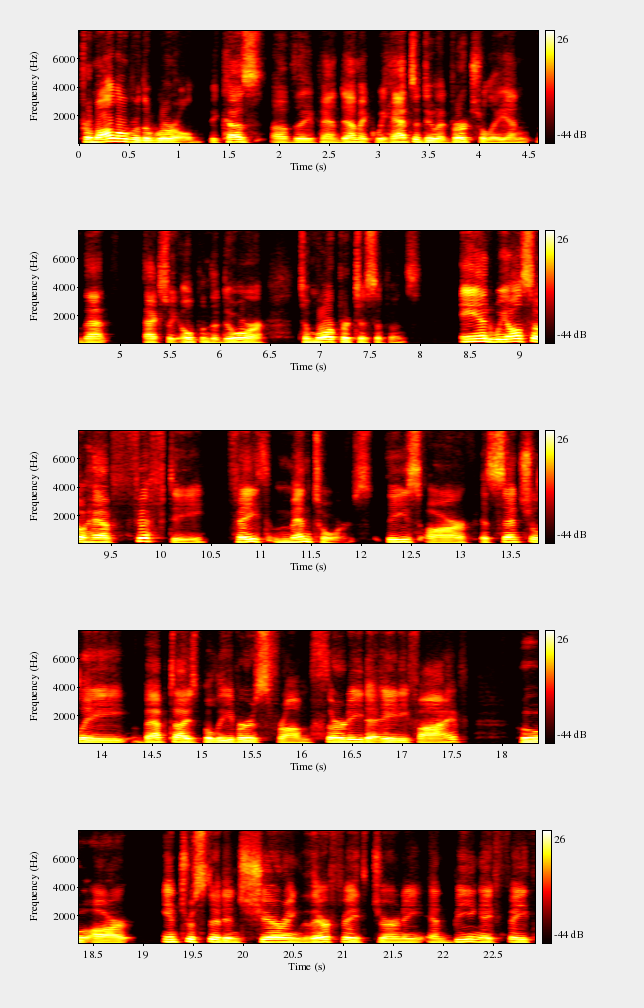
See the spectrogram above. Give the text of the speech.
from all over the world. Because of the pandemic, we had to do it virtually, and that actually opened the door to more participants. And we also have 50 faith mentors. These are essentially baptized believers from 30 to 85 who are interested in sharing their faith journey and being a faith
